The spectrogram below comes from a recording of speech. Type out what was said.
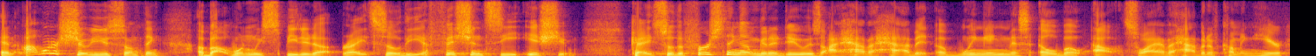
and I wanna show you something about when we speed it up, right? So the efficiency issue. Okay, so the first thing I'm gonna do is I have a habit of winging this elbow out. So I have a habit of coming here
